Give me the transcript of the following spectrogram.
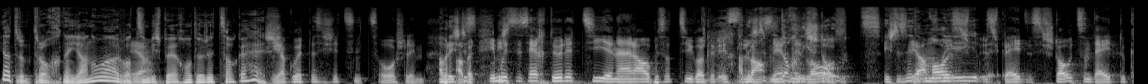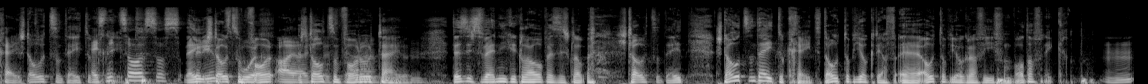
Ja, darum trockenen Januar, wo du Ja. zum Beispiel auch durchgezogen hast. Ja gut, das ist jetzt nicht so schlimm. Aber ist das- ich muss ist- es echt durchziehen, dann aber so Zeug, oder es Aber ist das nicht doch nicht los. stolz? Ist das nicht ja, auch mal, es bisschen- es ist beides. Stolz und Eitelkeit. Stolz und Eitelkeit. Ist nicht so, so ein Nein, Stolz zum, Buch? Vor Ah, ja, Stolz das, zum ja. Vorurteil. Mhm. Das ist weniger, glaube ich. Es ist, glaube Stolz und Eitelkeit. Stolz und Eitelkeit. Die Autobiografie, äh, Autobiografie von Bodo Frick. Mhm.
